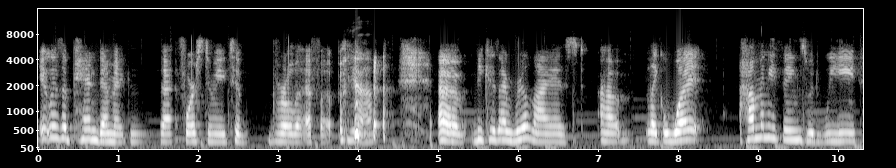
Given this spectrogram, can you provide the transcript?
it was a pandemic that forced me to grow the F up. Yeah. um, because I realized um, like what how many things would we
